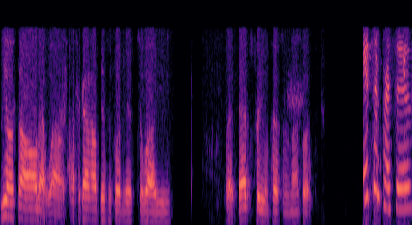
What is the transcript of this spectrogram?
you don't sound all that wild. I forgot how difficult it is to wild you, but that's pretty impressive in my book. It's impressive.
